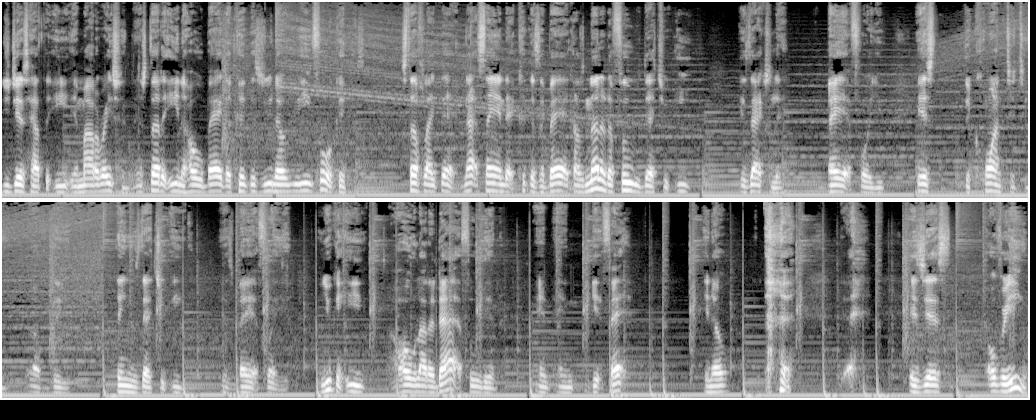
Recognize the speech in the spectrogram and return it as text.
You just have to eat in moderation. Instead of eating a whole bag of cookies, you know, you eat four cookies. Stuff like that. Not saying that cookies are bad, because none of the food that you eat is actually bad for you. It's the quantity of the things that you eat is bad for you. You can eat a whole lot of diet food and, and, and get fat. You know, it's just overeating.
